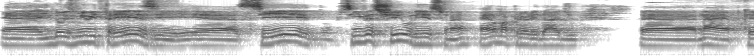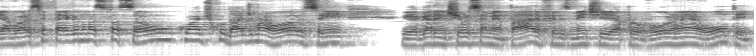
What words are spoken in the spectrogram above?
é, em 2013 é, se, se investiu nisso, né? Era uma prioridade é, na época. E agora você pega numa situação com a dificuldade maior, sem é, garantia orçamentária, felizmente aprovou né, ontem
